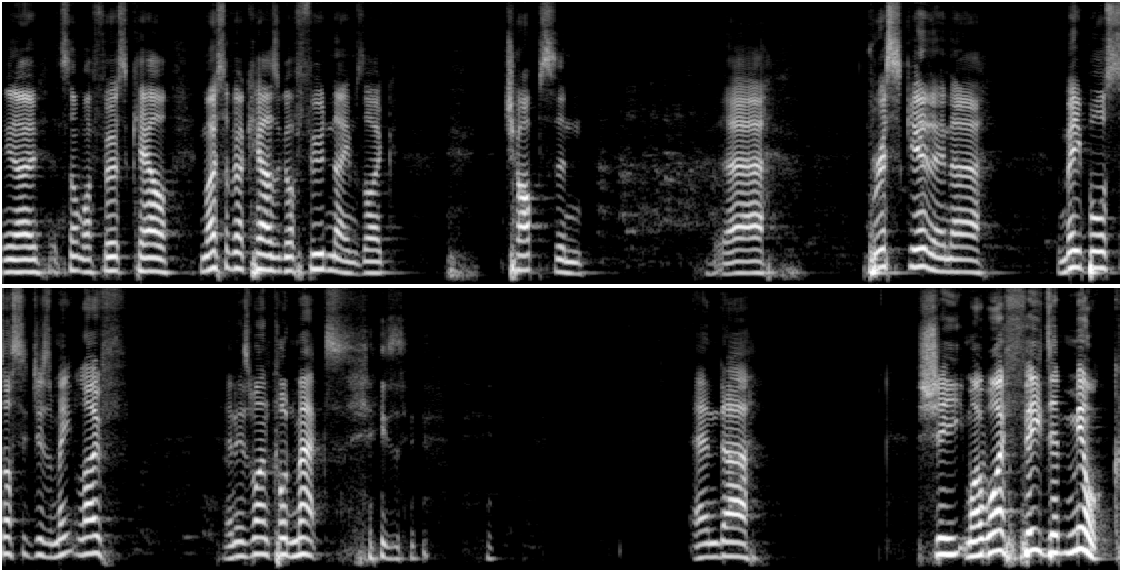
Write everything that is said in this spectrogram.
you know, it's not my first cow. Most of our cows have got food names like chops and uh, brisket and uh, meatball sausages, meatloaf. And there's one called Max. and uh, she, my wife feeds it milk.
